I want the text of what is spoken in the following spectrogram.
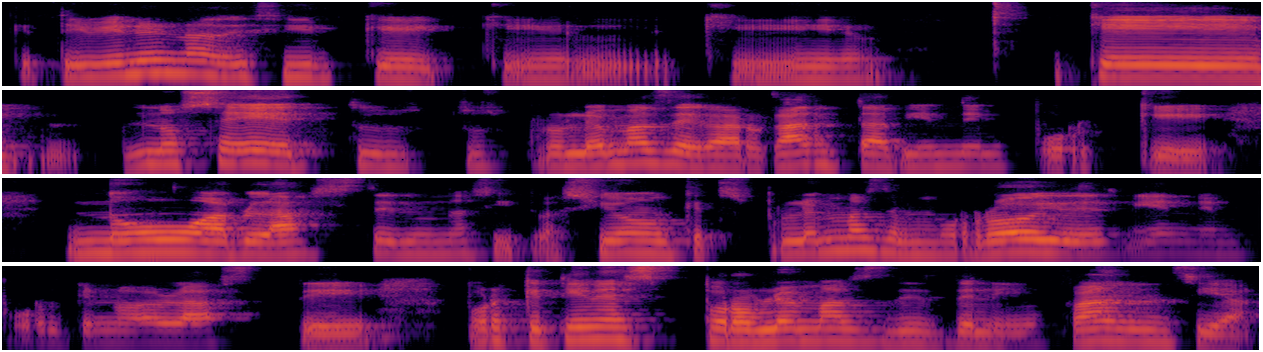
que te vienen a decir que, que, que, no sé, tus, tus, problemas de garganta vienen porque no hablaste de una situación, que tus problemas de hemorroides vienen porque no hablaste, porque tienes problemas desde la infancia,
